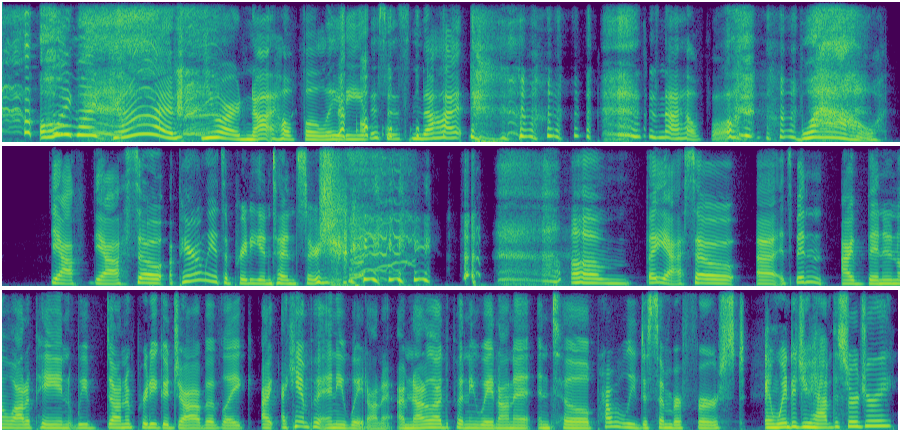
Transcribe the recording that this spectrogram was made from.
oh my God. you are not helpful, lady. This is not this is not helpful. Wow. Yeah, yeah. So apparently it's a pretty intense surgery. um, but yeah, so uh it's been I've been in a lot of pain. We've done a pretty good job of like I, I can't put any weight on it. I'm not allowed to put any weight on it until probably December 1st, And when did you have the surgery?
